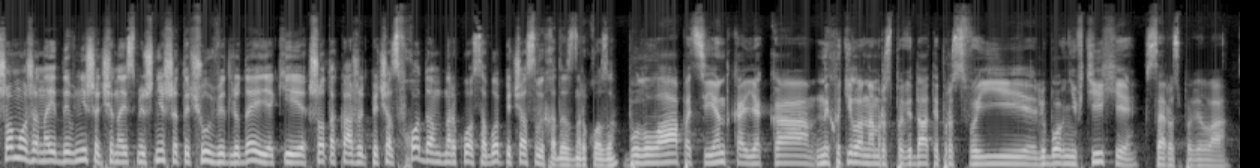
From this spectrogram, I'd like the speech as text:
Що може найдивніше чи найсмішніше ти чув від людей, які що то кажуть під час входу в наркоз або під час виходу з наркозу? Була пацієнтка, яка не хотіла нам розповідати про свої любовні втіхи, все розповіла.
